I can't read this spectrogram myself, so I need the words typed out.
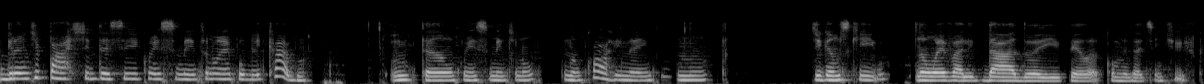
grande parte desse conhecimento não é publicado. Então, o conhecimento não não corre, né? Não, digamos que não é validado aí pela comunidade científica.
